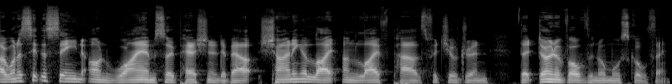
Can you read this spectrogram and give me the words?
I want to set the scene on why I'm so passionate about shining a light on life paths for children that don't involve the normal school thing.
